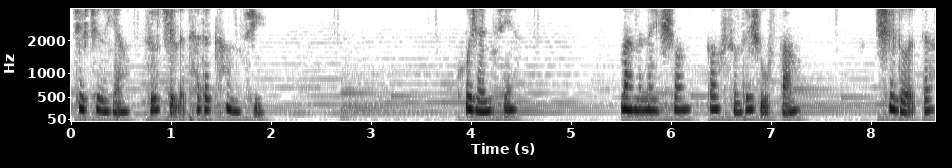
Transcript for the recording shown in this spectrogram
就这样阻止了她的抗拒。忽然间，妈妈那双高耸的乳房，赤裸的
